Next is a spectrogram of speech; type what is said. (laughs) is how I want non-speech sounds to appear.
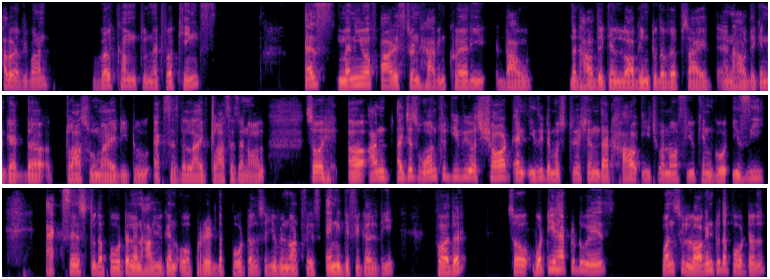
Hello, everyone. Welcome to Network Kings. As many of our students having query doubt that how they can log into the website and how they can get the classroom ID to access the live classes and all. So uh, I'm I just want to give you a short and easy demonstration that how each one of you can go easy access to the portal and how you can operate the portal so you will not face any difficulty further. So what you have to do is once you log into the portal,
